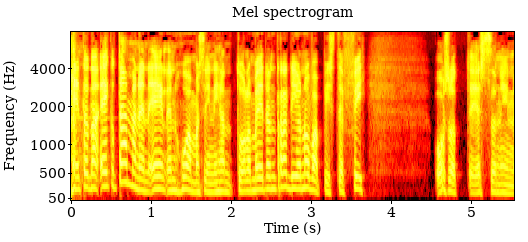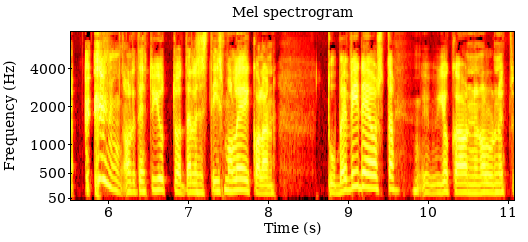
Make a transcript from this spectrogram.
Hei, tota, eikö tämmöinen eilen huomasin ihan tuolla meidän radionova.fi osoitteessa, niin oli tehty juttua tällaisesta Ismo Leikolan tube-videosta, joka on ollut nyt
